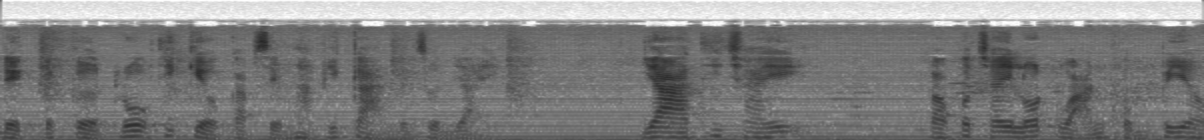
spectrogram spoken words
เด็กจะเกิดโรคที่เกี่ยวกับเสมหะพิการเป็นส่วนใหญ่ ยาที่ใช้เราก็ใช้ลดหวานขมเปรี้ยว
